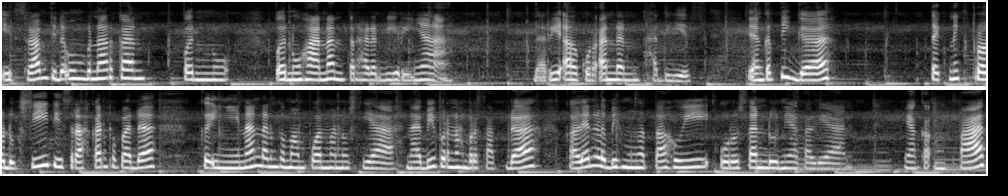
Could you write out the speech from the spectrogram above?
Islam tidak membenarkan penuh, penuhanan terhadap dirinya dari Al-Quran dan hadis. Yang ketiga, teknik produksi diserahkan kepada keinginan dan kemampuan manusia. Nabi pernah bersabda, kalian lebih mengetahui urusan dunia kalian. Yang keempat,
